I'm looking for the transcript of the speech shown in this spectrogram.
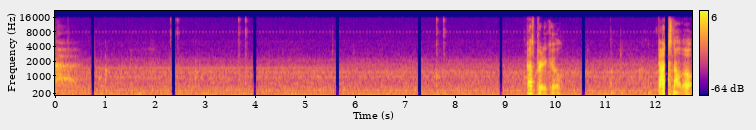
That's pretty cool. That's not though.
